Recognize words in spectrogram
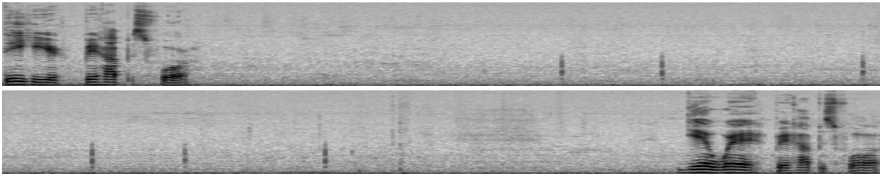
They here perhaps for there were perhaps for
